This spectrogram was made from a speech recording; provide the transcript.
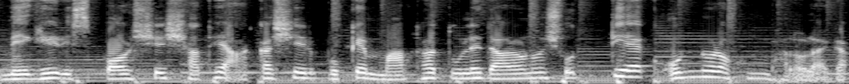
মেঘের স্পর্শের সাথে আকাশের বুকে মাথা তুলে দাঁড়ানো সত্যি এক অন্যরকম ভালো লাগা।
